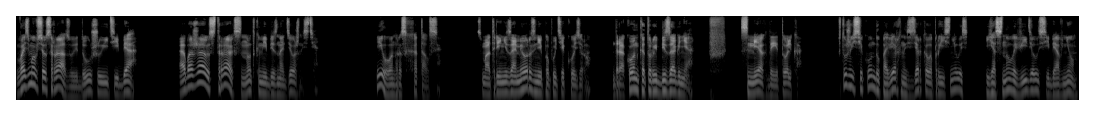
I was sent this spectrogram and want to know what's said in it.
Возьму все сразу, и душу, и тебя. Обожаю страх с нотками безнадежности. И он расхохотался. Смотри, не замерзни по пути к озеру. Дракон, который без огня. Пф, смех, да и только. В ту же секунду поверхность зеркала прояснилась, и я снова видел себя в нем.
